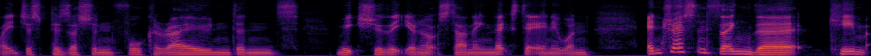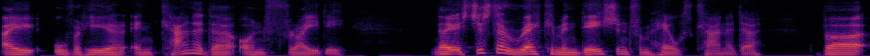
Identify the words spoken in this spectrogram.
like just position folk around and make sure that you're not standing next to anyone. Interesting thing that came out over here in Canada on Friday. Now, it's just a recommendation from Health Canada, but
